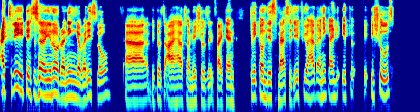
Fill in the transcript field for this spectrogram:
Actually, it is, uh, you know, running very slow uh, because I have some issues. If I can click on this message, if you have any kind of issues,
